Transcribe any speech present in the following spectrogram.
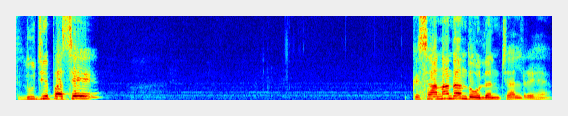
ਤੇ ਦੂਜੇ ਪਾਸੇ ਕਿਸਾਨਾਂ ਦਾ ਅੰਦੋਲਨ ਚੱਲ ਰਿਹਾ ਹੈ।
